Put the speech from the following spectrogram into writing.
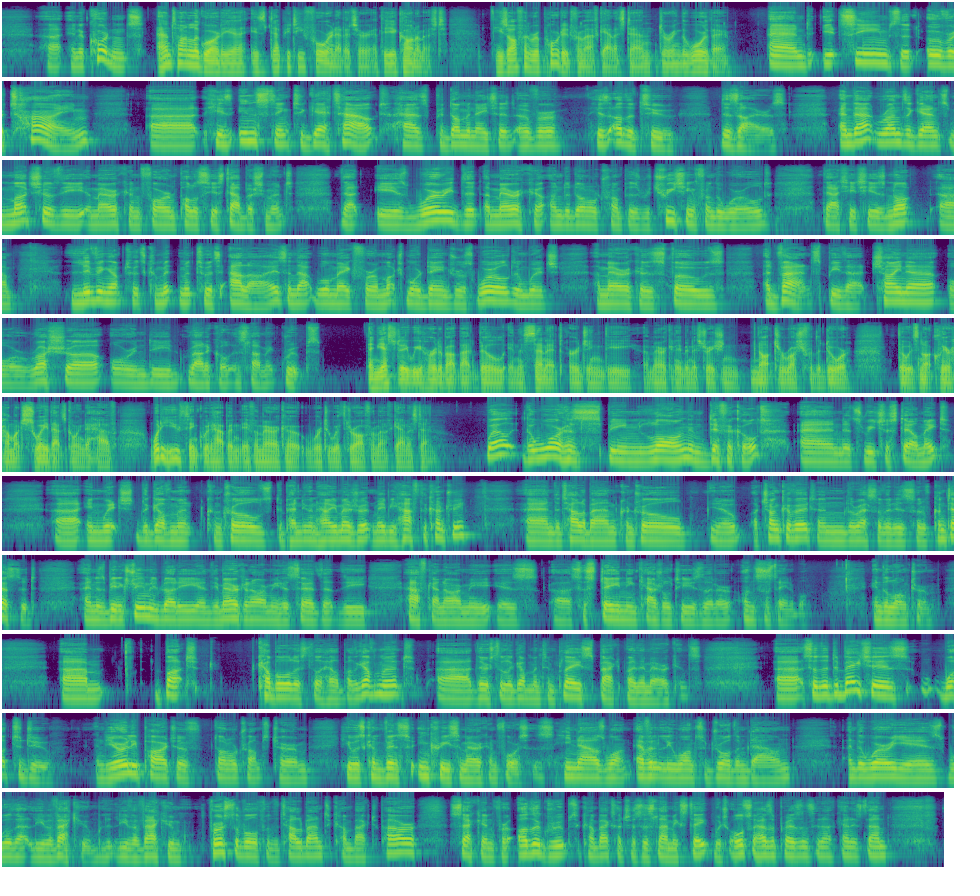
uh, in accordance. Anton La Guardia is deputy foreign editor at The Economist. He's often reported from Afghanistan during the war there. And it seems that over time, uh, his instinct to get out has predominated over his other two desires. And that runs against much of the American foreign policy establishment that is worried that America under Donald Trump is retreating from the world, that it is not um, living up to its commitment to its allies, and that will make for a much more dangerous world in which America's foes advance, be that China or Russia or indeed radical Islamic groups. And yesterday we heard about that bill in the Senate urging the American administration not to rush for the door, though it's not clear how much sway that's going to have. What do you think would happen if America were to withdraw from Afghanistan? Well, the war has been long and difficult, and it's reached a stalemate uh, in which the government controls, depending on how you measure it, maybe half the country and the Taliban control, you know, a chunk of it, and the rest of it is sort of contested, and has been extremely bloody. And the American army has said that the Afghan army is uh, sustaining casualties that are unsustainable in the long term. Um, but Kabul is still held by the government. Uh, there's still a government in place backed by the Americans. Uh, so the debate is what to do. In the early part of Donald Trump's term, he was convinced to increase American forces. He now want, evidently wants to draw them down. And the worry is will that leave a vacuum? Will it leave a vacuum, first of all, for the Taliban to come back to power? Second, for other groups to come back, such as Islamic State, which also has a presence in Afghanistan?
